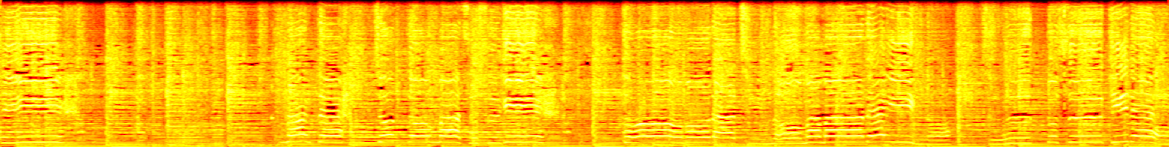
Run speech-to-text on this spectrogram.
しいなんてちょっとまさすぎ。友達のままでいいの。ずっと好きで。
